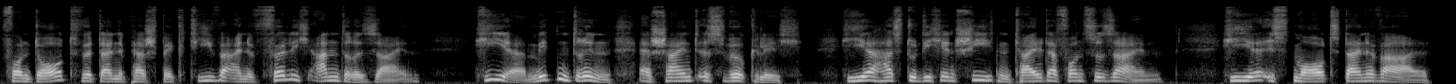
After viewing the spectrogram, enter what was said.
Von dort wird deine Perspektive eine völlig andere sein. Hier, mittendrin, erscheint es wirklich. Hier hast du dich entschieden, Teil davon zu sein. Hier ist Mord deine Wahl.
